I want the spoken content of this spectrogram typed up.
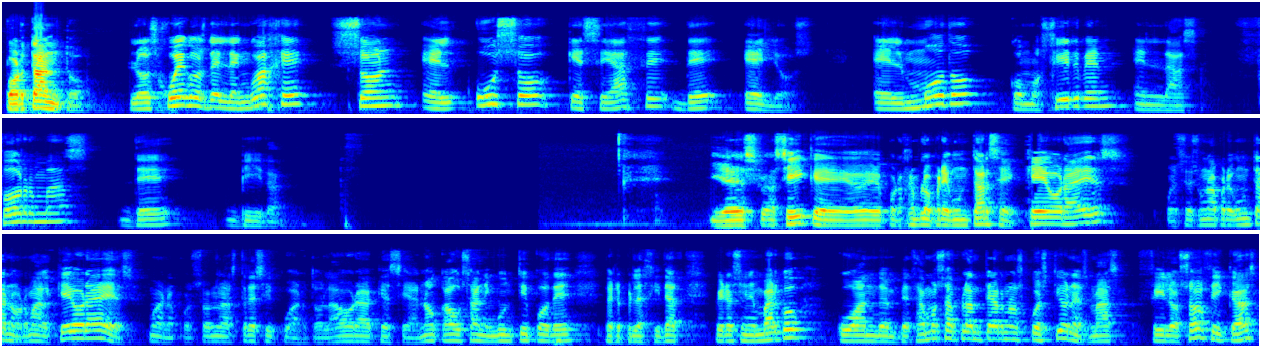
Por tanto, los juegos del lenguaje son el uso que se hace de ellos, el modo como sirven en las formas de vida. Y es así que, eh, por ejemplo, preguntarse qué hora es, pues es una pregunta normal. ¿Qué hora es? Bueno, pues son las tres y cuarto, la hora que sea. No causa ningún tipo de perplejidad. Pero sin embargo, cuando empezamos a plantearnos cuestiones más filosóficas,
